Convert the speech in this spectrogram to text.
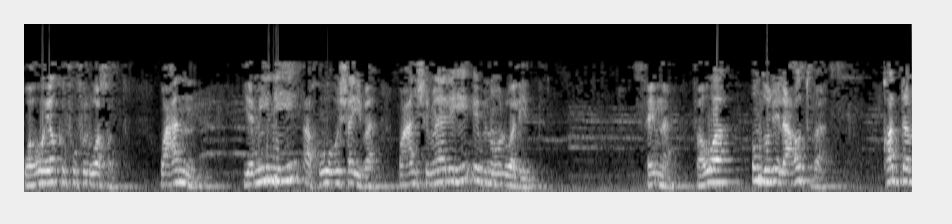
وهو يقف في الوسط. وعن يمينه أخوه شيبة وعن شماله ابنه الوليد. فهمنا؟ فهو انظر إلى عتبة. قدم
